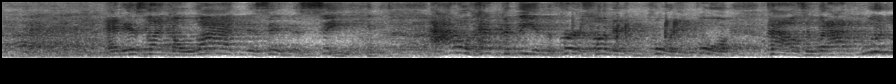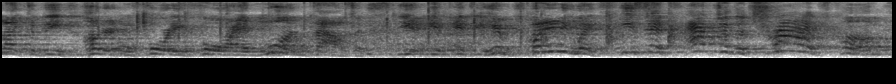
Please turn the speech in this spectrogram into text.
And it's like a wideness in the sea. I don't have to be in the first 144,000, but I would like to be 144 and 1,000, if, if, you hear me. But anyway, he said, after the tribes come,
